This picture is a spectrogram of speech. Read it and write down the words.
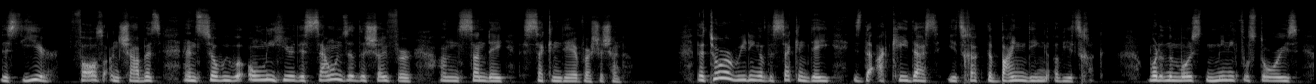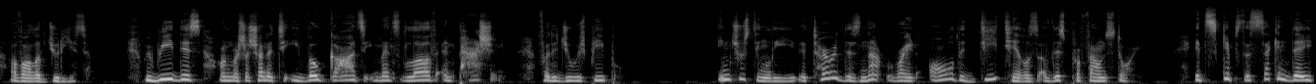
this year falls on Shabbos, and so we will only hear the sounds of the shofar on Sunday, the second day of Rosh Hashanah. The Torah reading of the second day is the Akedas Yitzchak, the binding of Yitzchak, one of the most meaningful stories of all of Judaism. We read this on Rosh Hashanah to evoke God's immense love and passion for the Jewish people. Interestingly, the Torah does not write all the details of this profound story. It skips the second day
